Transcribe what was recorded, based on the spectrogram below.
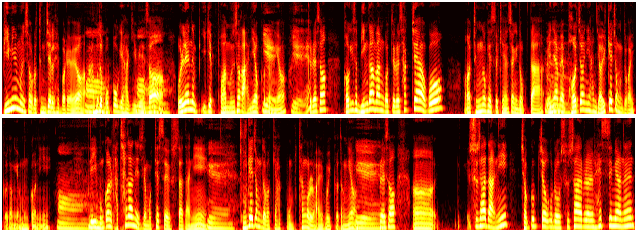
비밀 문서로 등재를 해버려요. 어. 아무도 못 보게 하기 위해서 어. 원래는 이게 보안 문서가 아니었거든요. 예, 예. 그래서 거기서 민감한 것들을 삭제하고 어, 등록했을 개연성이 높다. 왜냐하면 음. 버전이 한 10개 정도가 있거든요, 문건이. 어. 근데 이 문건을 다 찾아내지를 못했어요, 수사단이. 예. 두개 정도밖에 확보 못한 걸로 알고 있거든요. 예. 그래서, 어, 수사단이 적극적으로 수사를 했으면은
